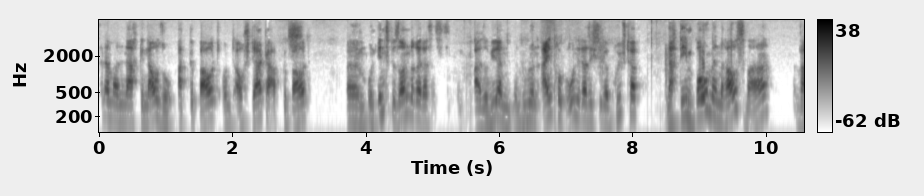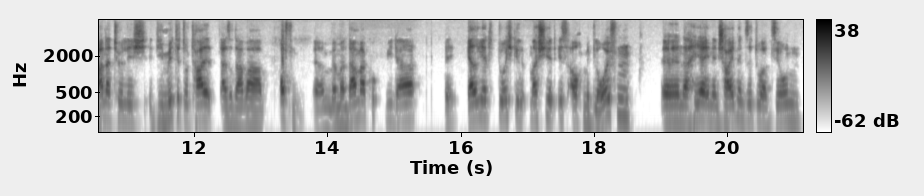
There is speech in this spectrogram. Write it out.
meiner Meinung nach genauso abgebaut und auch stärker abgebaut. Ähm, und insbesondere, das ist also wieder nur ein Eindruck, ohne dass ich es überprüft habe, nachdem Bowman raus war, war natürlich die Mitte total, also da war offen. Ähm, wenn man da mal guckt, wie da äh, Elliott durchgemarschiert ist, auch mit Läufen, äh, nachher in entscheidenden Situationen,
